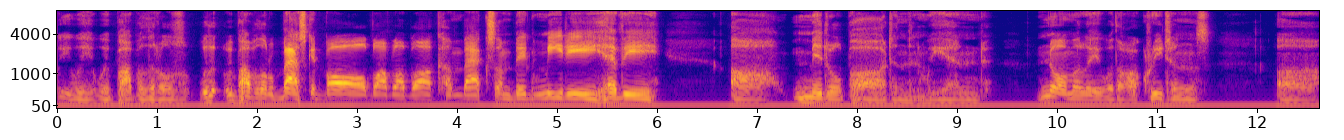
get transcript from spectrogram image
we we, we pop a little we, we pop a little basketball. Blah blah blah. Come back some big meaty heavy uh middle part, and then we end normally with our cretins uh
